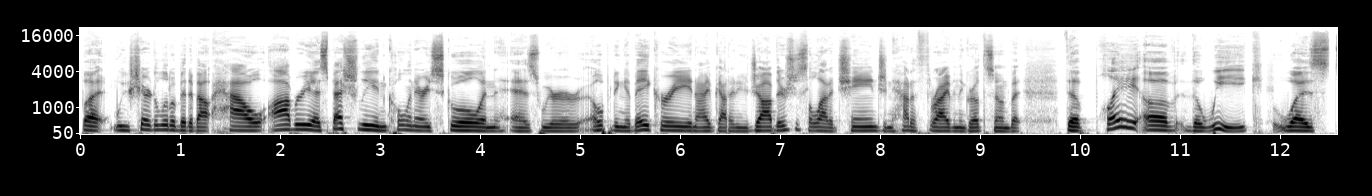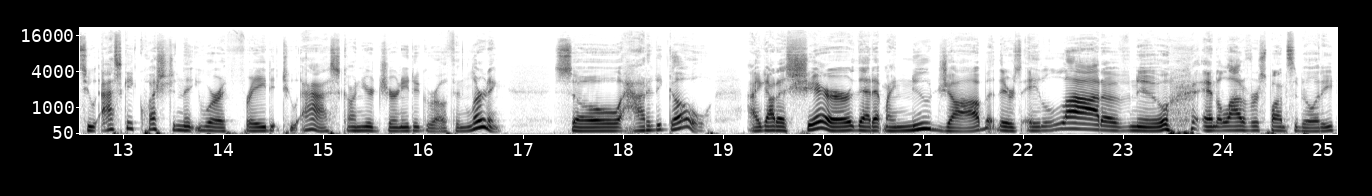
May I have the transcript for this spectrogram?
But we shared a little bit about how Aubrey, especially in culinary school, and as we are opening a bakery and I've got a new job, there's just a lot of change and how to thrive in the growth zone. But the play of the week was to ask a question that you are afraid afraid to ask on your journey to growth and learning. So, how did it go? I got to share that at my new job, there's a lot of new and a lot of responsibility.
